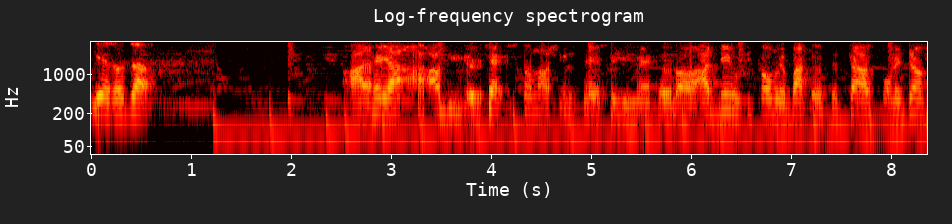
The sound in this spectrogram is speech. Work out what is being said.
Yeah, no doubt. I, hey, I, I- I'll give you a text or something. I'll shoot a text to you, man, 'cause uh, I did what you told me about the, the child support and junk.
